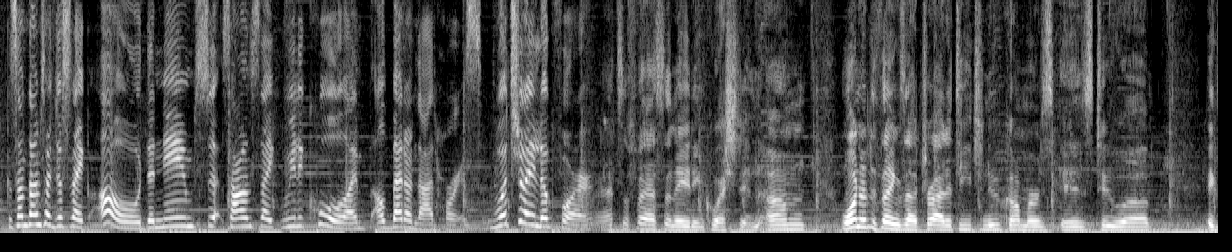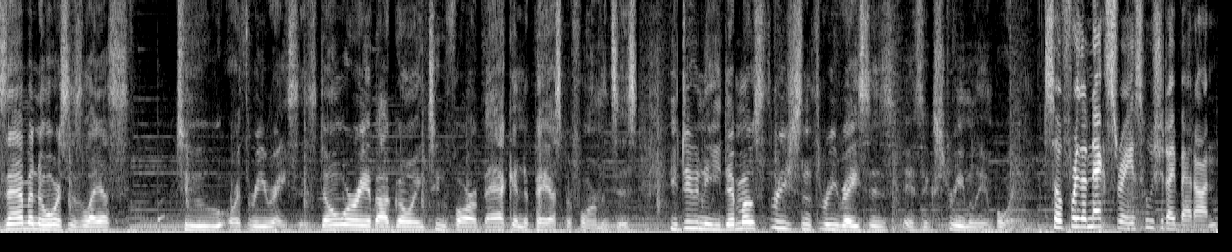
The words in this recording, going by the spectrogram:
Because sometimes I just like, oh, the name sounds like really cool. I'm, I'll bet on that horse. What should I look for? That's a fascinating question. Um, one of the things I try to teach newcomers is to uh, examine the horse's last two or three races. Don't worry about going too far back into past performances. You do need their most recent three races is extremely important. So for the next race, who should I bet on?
